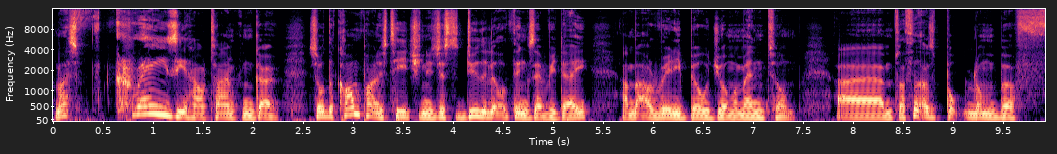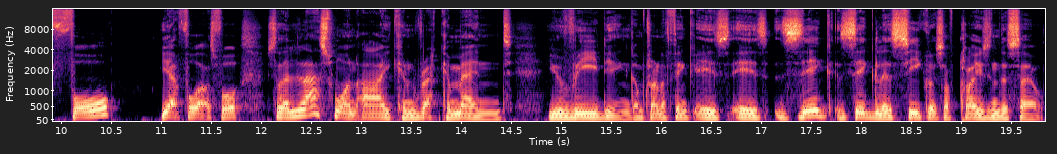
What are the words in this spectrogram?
And that's crazy how time can go. So the compound is teaching is just to do the little things every day, and that'll really build your momentum. Um, so I think that was book number four. Yeah, four. That was four. So the last one I can recommend you reading, I'm trying to think, is is Zig Ziglar's Secrets of Closing the Sale.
